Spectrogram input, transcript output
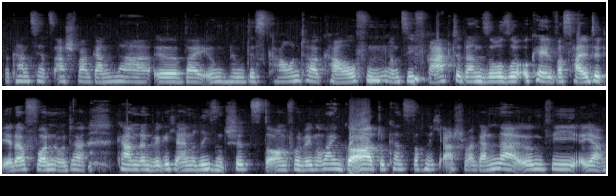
Du kannst jetzt Ashwagandha äh, bei irgendeinem Discounter kaufen und sie fragte dann so, so, okay, was haltet ihr davon? Und da kam dann wirklich ein riesen Shitstorm von wegen, oh mein Gott, du kannst doch nicht Ashwagandha irgendwie, ja,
